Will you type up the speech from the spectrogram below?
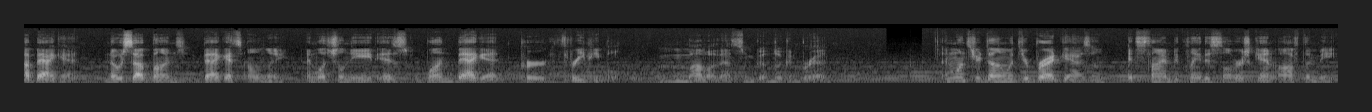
a baguette. No sub buns, baguettes only. And what you'll need is one baguette per three people. Mama, that's some good looking bread. And once you're done with your breadgasm, it's time to clean the silver skin off the meat.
